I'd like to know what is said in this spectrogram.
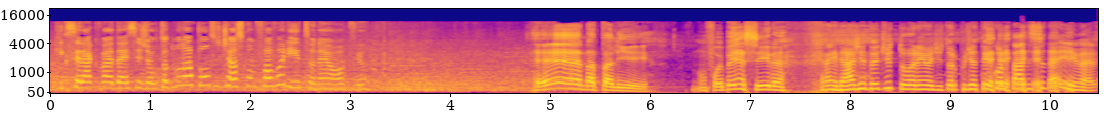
O que, que será que vai dar esse jogo? Todo mundo aponta o Chelsea como favorito, né? Óbvio. É, Nathalie. Não foi bem assim, né? Trairagem do editor, hein? O editor podia ter cortado isso daí, velho.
